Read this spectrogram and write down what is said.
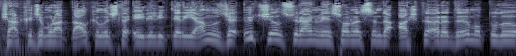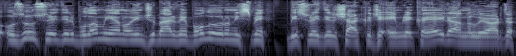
Şarkıcı Murat Dalkılıç'la evlilikleri yalnızca 3 yıl süren ve sonrasında aşkta aradığı mutluluğu uzun süredir bulamayan oyuncu Merve Boluğur'un ismi bir süredir şarkıcı Emre Kaya ile anılıyordu.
